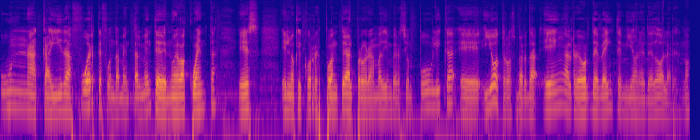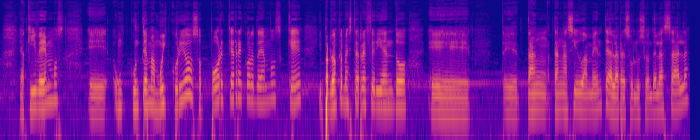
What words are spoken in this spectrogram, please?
una caída fuerte fundamentalmente de nueva cuenta, es en lo que corresponde al programa de inversión pública eh, y otros, ¿verdad? En alrededor de 20 millones de dólares, ¿no? Y aquí vemos eh, un, tema muy curioso porque recordemos que, y perdón que me esté refiriendo eh, eh, tan, tan asiduamente a la resolución de la sala,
